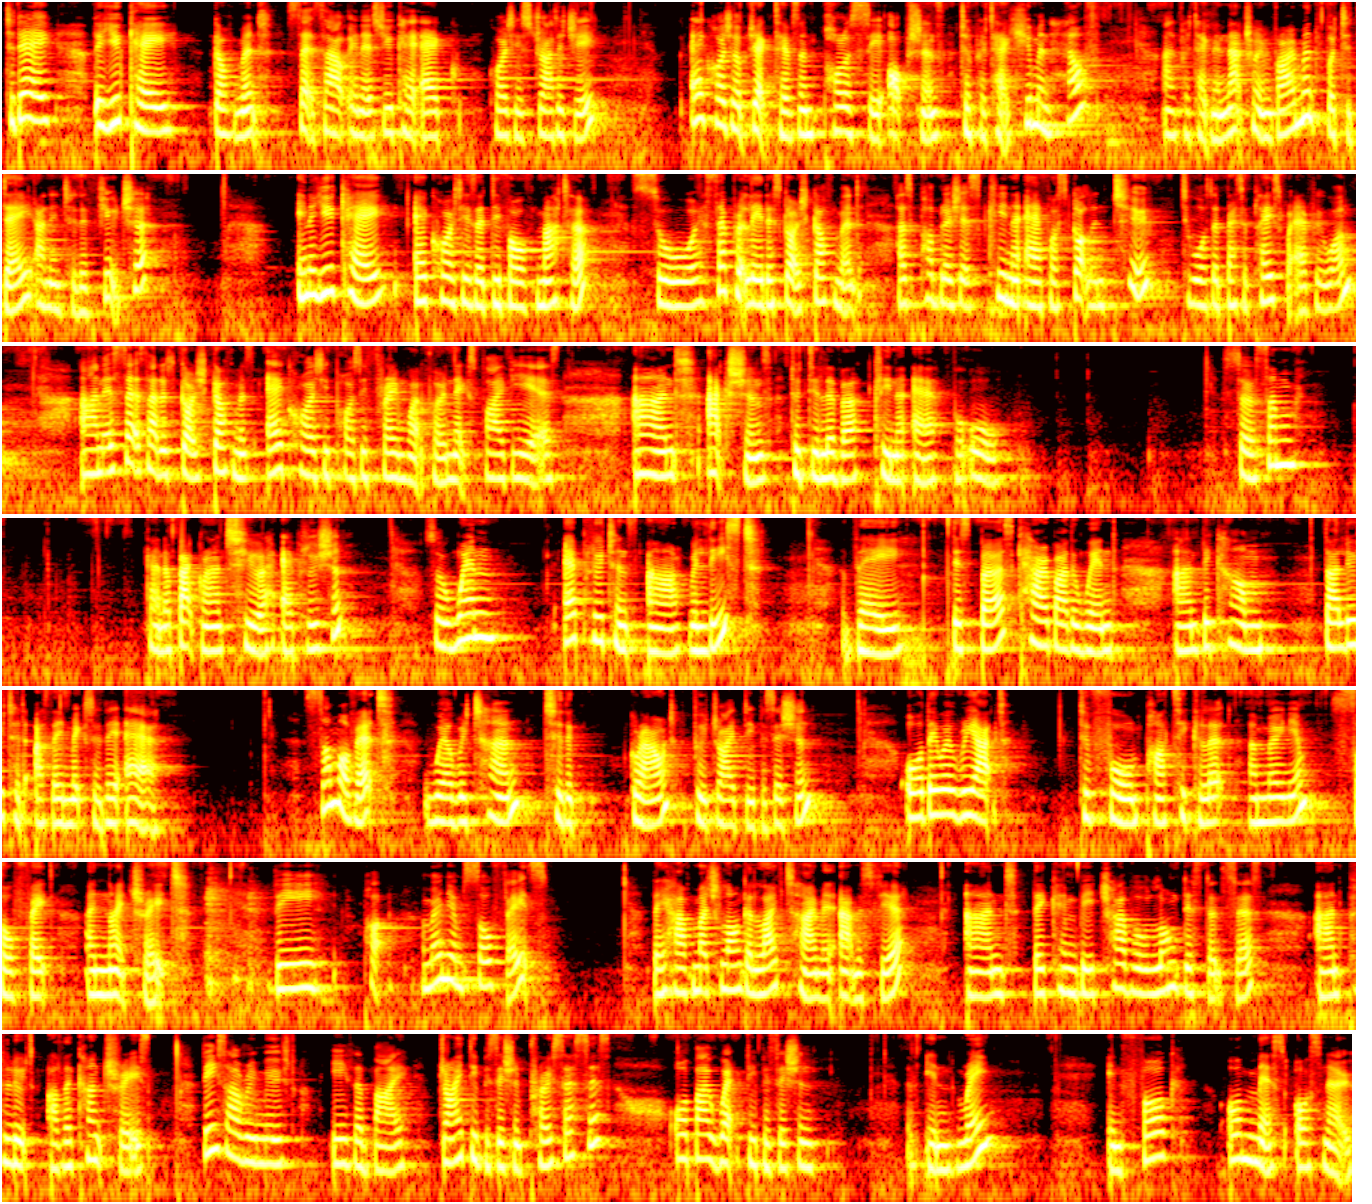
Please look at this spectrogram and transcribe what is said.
Today, the UK government sets out in its UK air quality strategy, air quality objectives and policy options to protect human health and protect the natural environment for today and into the future. In the UK, air quality is a devolved matter, so separately the Scottish Government has published its Cleaner Air for Scotland 2 towards a better place for everyone. And it sets out the Scottish Government's air quality policy framework for the next five years and actions to deliver cleaner air for all. So some kind of background to air pollution. So when air pollutants are released, they disperse, carried by the wind, and become diluted as they mix with the air. Some of it will return to the ground through dry deposition, or they will react to form particulate ammonium, sulfate, and nitrate. The ammonium sulfates, they have much longer lifetime in atmosphere, and they can be travel long distances and pollute other countries. These are removed either by dry deposition processes or by wet deposition in rain, in fog, or mist or snow.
